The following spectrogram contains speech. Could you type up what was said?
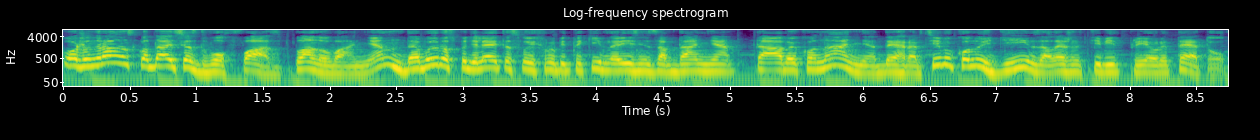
Кожен раунд складається з двох фаз: планування, де ви розподіляєте своїх робітників на різні завдання, та виконання, де гравці виконують дії в залежності від пріоритету.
